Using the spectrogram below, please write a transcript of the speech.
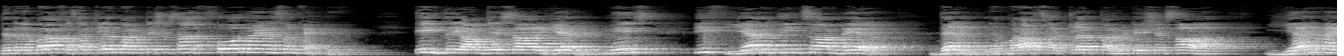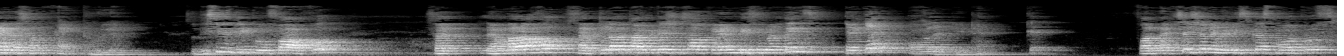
then the number of circular permutations are 4 minus 1 factorial. If the objects are n, means if n things are there, then number of circular permutations are n minus 1 factorial. So this is the proof of number of circular permutations of n decimal things taken all at time. Okay. For next session, we will discuss more proofs.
